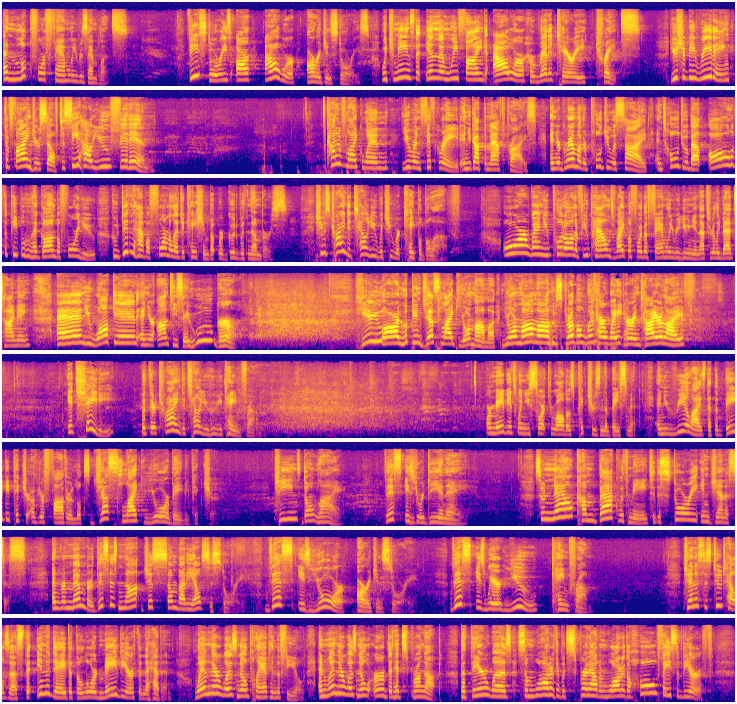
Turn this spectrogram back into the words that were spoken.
and look for family resemblance. These stories are our origin stories, which means that in them we find our hereditary traits. You should be reading to find yourself, to see how you fit in. It's kind of like when you were in fifth grade and you got the math prize, and your grandmother pulled you aside and told you about all of the people who had gone before you who didn't have a formal education but were good with numbers. She was trying to tell you what you were capable of. Or when you put on a few pounds right before the family reunion, that's really bad timing, and you walk in and your auntie say, "Ooh, girl." Here you are looking just like your mama, your mama who struggled with her weight her entire life. It's shady, but they're trying to tell you who you came from. Or maybe it's when you sort through all those pictures in the basement and you realize that the baby picture of your father looks just like your baby picture. Genes don't lie. This is your DNA. So now come back with me to the story in Genesis. And remember, this is not just somebody else's story. This is your origin story. This is where you came from. Genesis 2 tells us that in the day that the Lord made the earth and the heaven, when there was no plant in the field, and when there was no herb that had sprung up, but there was some water that would spread out and water the whole face of the earth,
